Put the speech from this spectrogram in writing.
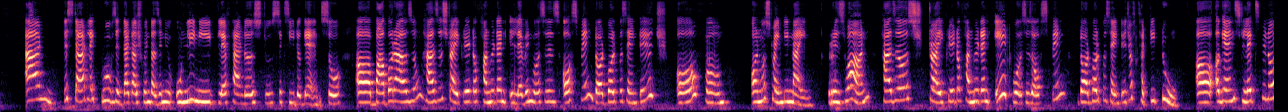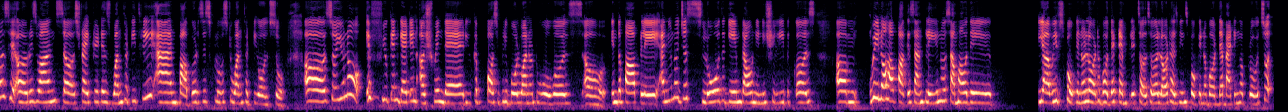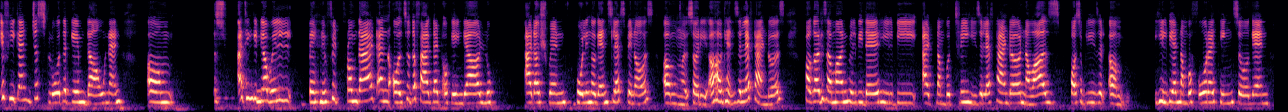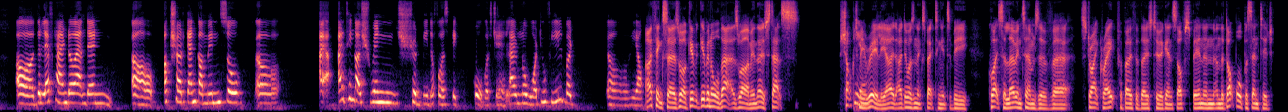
and this stat like proves it that Ashwin doesn't only need left-handers to succeed again. So. Uh, Babar Azam has a strike rate of 111 versus off spin dot ball percentage of um, almost 29 Rizwan has a strike rate of 108 versus off spin, dot ball percentage of 32. Uh, against leg spinners, uh, Rizwan's uh, strike rate is 133 and Babar's is close to 130 also. Uh, so, you know, if you can get in Ashwin there, you can possibly bowl one or two overs uh, in the power play and, you know, just slow the game down initially because um, we know how Pakistan play. You know, somehow they yeah, we've spoken a lot about their templates also. A lot has been spoken about their batting approach. So if he can just slow the game down and um, I think India will benefit from that. And also the fact that, okay, India look at Ashwin bowling against left spinners, um, sorry, uh, against the left-handers. Fakhar Zaman will be there. He'll be at number three. He's a left-hander. Nawaz possibly is a, um, he'll be at number four, I think. So again, uh, the left-hander, and then uh, Akshar can come in. So uh, I I think Ashwin should be the first pick over Chahal. I don't know what you feel, but uh, yeah, I think so as well. Given given all that as well, I mean those stats shocked yeah. me really. I I wasn't expecting it to be quite so low in terms of uh, strike rate for both of those two against off spin and and the dot ball percentage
